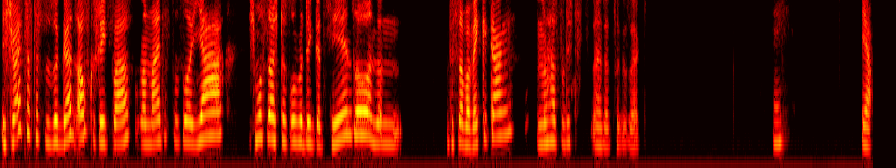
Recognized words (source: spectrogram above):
Ich weiß doch, dass du so ganz aufgeregt warst und dann meintest du so, ja, ich musste euch das unbedingt erzählen so und dann bist du aber weggegangen und dann hast du nichts äh, dazu gesagt. Echt? Ja.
